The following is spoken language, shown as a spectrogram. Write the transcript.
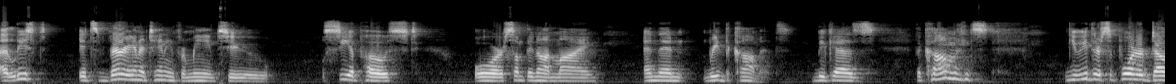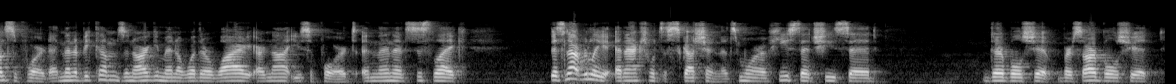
at least it's very entertaining for me to see a post or something online and then read the comments because the comments you either support or don't support and then it becomes an argument of whether why or not you support and then it's just like it's not really an actual discussion. It's more of he said, she said, their bullshit versus our bullshit.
